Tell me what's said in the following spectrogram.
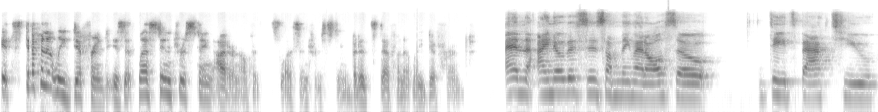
it's definitely different. Is it less interesting? I don't know if it's less interesting, but it's definitely different. And I know this is something that also dates back to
